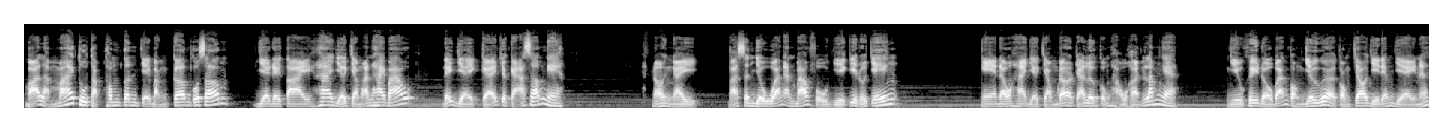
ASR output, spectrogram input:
Bà là máy thu thập thông tin chạy bằng cơm của xóm Về đề tài, hai vợ chồng anh hai báo, Để về kể cho cả xóm nghe. Nói ngày bà xin vô quán anh báo phụ việc với rửa chén. Nghe đâu hai vợ chồng đó trả lương cũng hậu hĩnh lắm nha. Nhiều khi đồ bán còn dư Còn cho gì đem về nữa.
